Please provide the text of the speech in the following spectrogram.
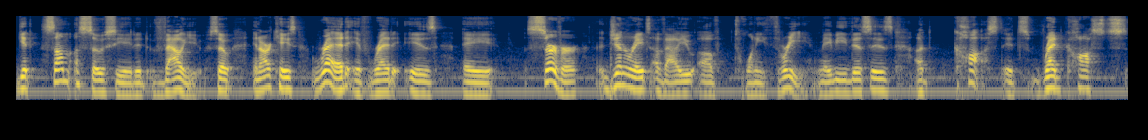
get some associated value. So in our case red if red is a server generates a value of 23 maybe this is a cost. It's red costs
